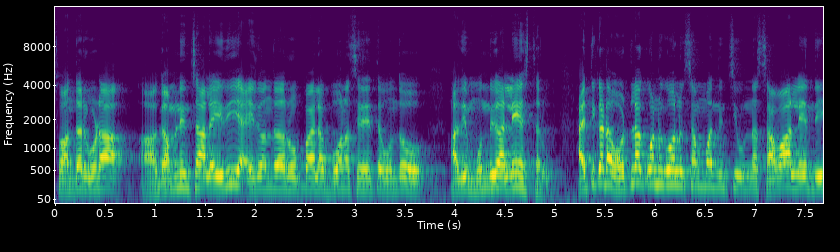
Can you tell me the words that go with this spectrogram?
సో అందరు కూడా గమనించాలి ఇది. ఐదు వందల రూపాయల బోనస్ ఏదైతే ఉందో అది ముందుగానే ఇస్తారు. అయితే ఇక్కడ వడ్ల కొనుగోలుకు సంబంధించి ఉన్న సవాళ్ళు ఏంది?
